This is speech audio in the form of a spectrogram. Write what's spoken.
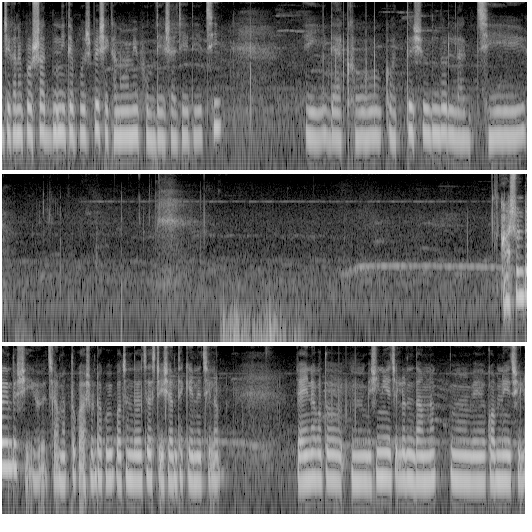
যেখানে প্রসাদ নিতে বসবে সেখানেও আমি ফুল দিয়ে সাজিয়ে দিয়েছি। এই দেখো কত সুন্দর লাগছে। আসনটা কিন্তু সেই হয়েছে, আমার তো আসনটা খুবই পছন্দ হয়েছে স্টেশন থেকে এনেছিলাম। জানি না কত বেশি নিয়েছিল, দাম না কম নিয়েছিল,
